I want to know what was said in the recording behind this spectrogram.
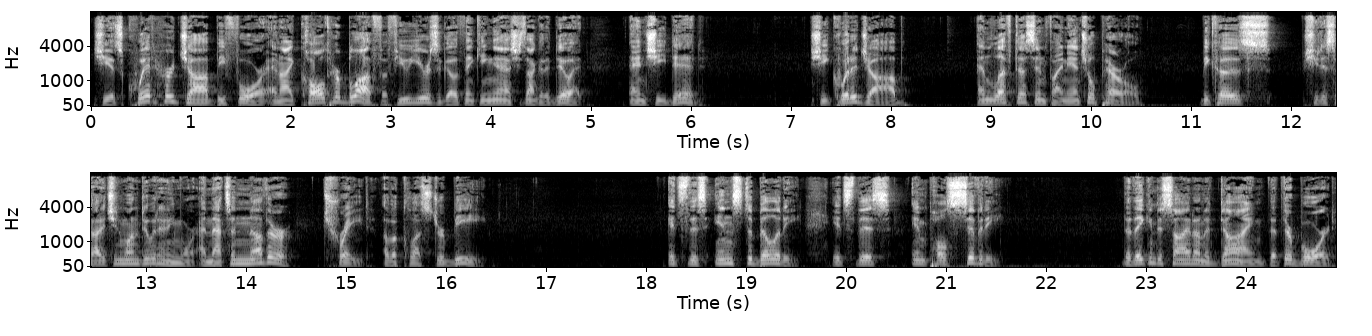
She has quit her job before, and I called her bluff a few years ago thinking, yeah, she's not going to do it. And she did. She quit a job and left us in financial peril because she decided she didn't want to do it anymore. And that's another trait of a cluster B. It's this instability. It's this impulsivity that they can decide on a dime that they're bored.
